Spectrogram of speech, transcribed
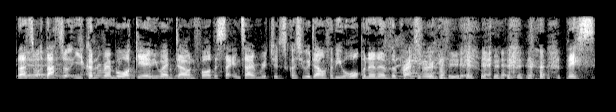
That's Yeah, what. That's what. yeah, You couldn't remember what game you went down for the second time, Richard. It's because you were down for the opening of the press room. this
